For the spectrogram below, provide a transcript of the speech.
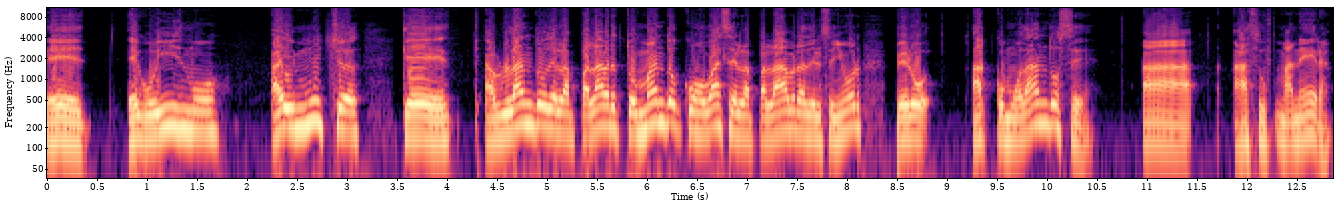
eh, egoísmo, hay muchos que hablando de la palabra, tomando como base la palabra del Señor, pero acomodándose a, a su manera.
